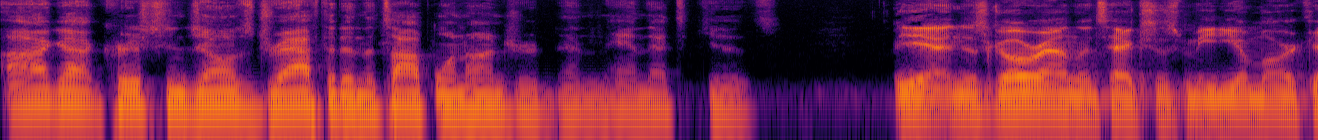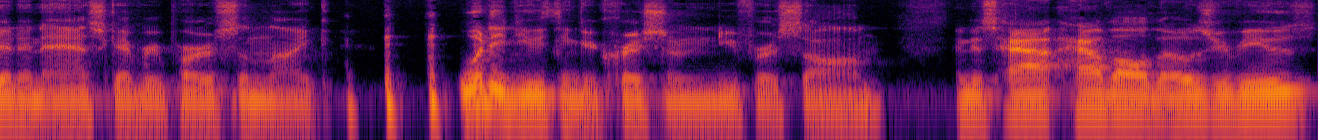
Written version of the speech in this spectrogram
I got Christian Jones drafted in the top 100 and hand that to kids. Yeah, and just go around the Texas media market and ask every person like, "What did you think of Christian when you first saw him?" And just have have all those reviews,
